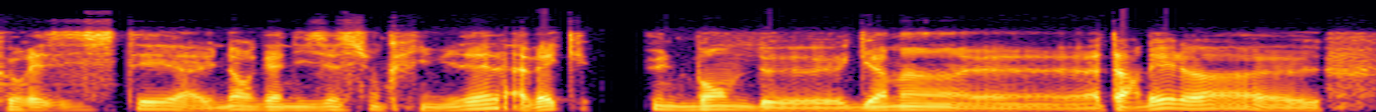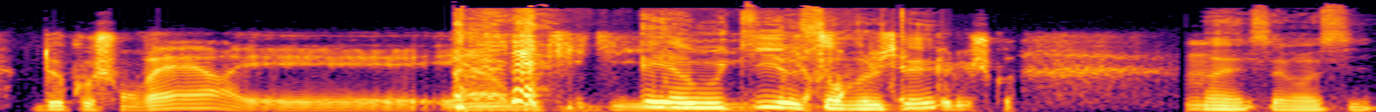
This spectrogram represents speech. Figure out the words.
peut résister à une organisation criminelle avec une bande de gamins euh, attardés là, euh, deux cochons verts et, et un Wookie qui Et un Wookiee, euh, qui survolté. peluche, quoi. Ouais, c'est vrai aussi.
